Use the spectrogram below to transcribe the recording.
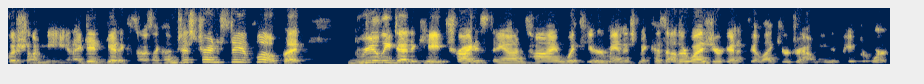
push on me, and I didn't get it because I was like, I'm just trying to stay afloat, but really dedicate try to stay on time with your management because otherwise you're going to feel like you're drowning in paperwork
